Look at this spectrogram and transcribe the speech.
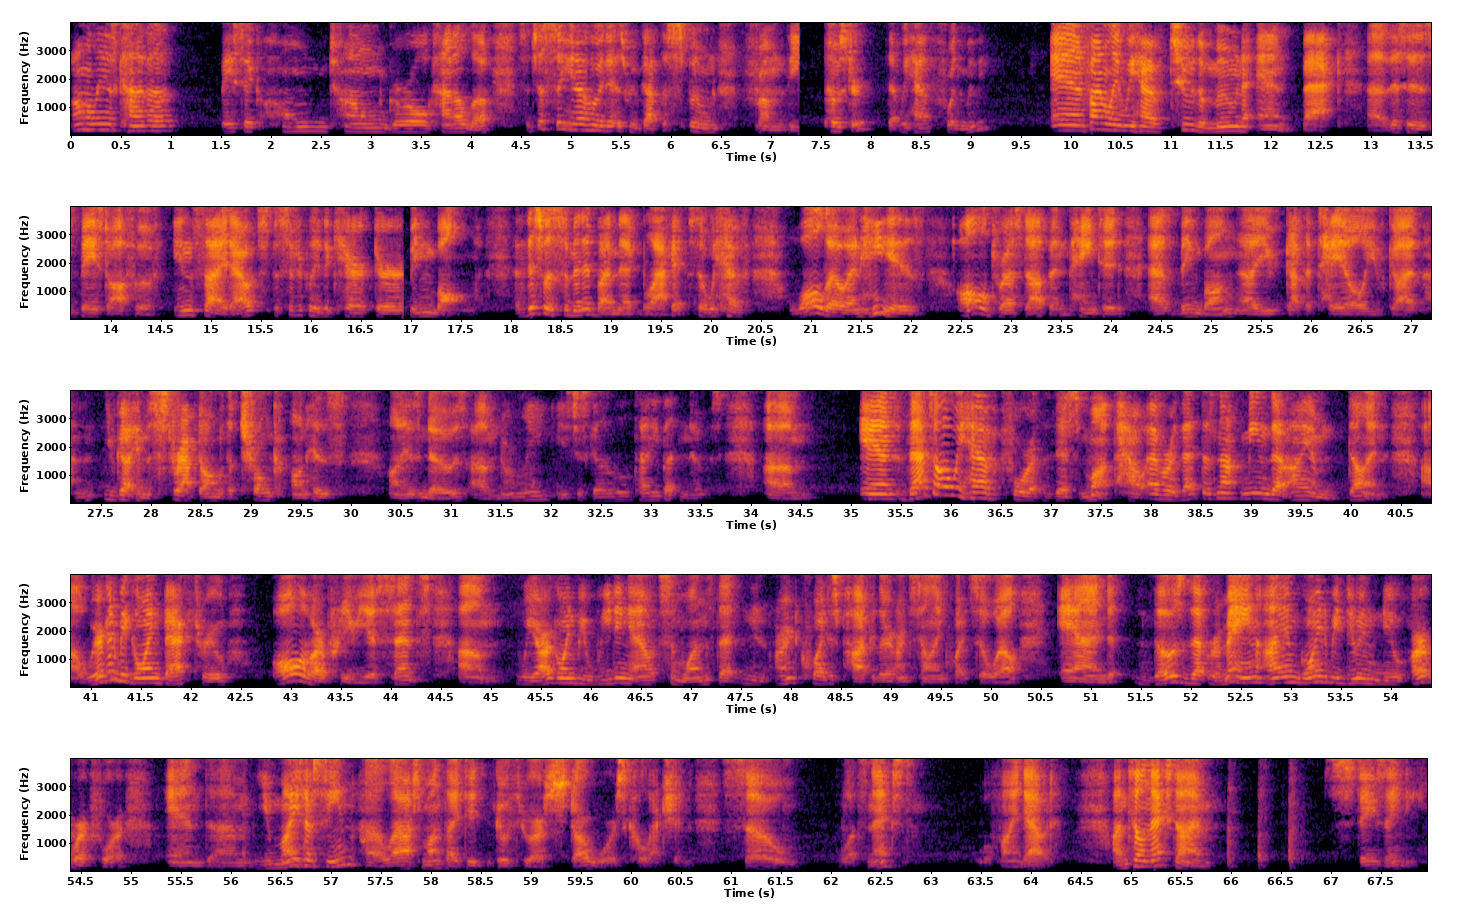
Amelie is kind of a basic hometown girl kind of look. So just so you know who it is, we've got the spoon from the poster that we have for the movie. And finally, we have To the Moon and Back. Uh, this is based off of Inside Out, specifically the character Bing Bong. This was submitted by Meg Blackett, so we have Waldo, and he is all dressed up and painted as Bing Bong. Uh, you've got the tail, you've got you've got him strapped on with a trunk on his on his nose. Um, normally, he's just got a little tiny button nose. Um, and that's all we have for this month. However, that does not mean that I am done. Uh, we're going to be going back through all of our previous scents. Um, we are going to be weeding out some ones that aren't quite as popular, aren't selling quite so well, and those that remain, I am going to be doing new artwork for. And um, you might have seen, uh, last month I did go through our Star Wars collection. So, what's next? We'll find out. Until next time, stay zany.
